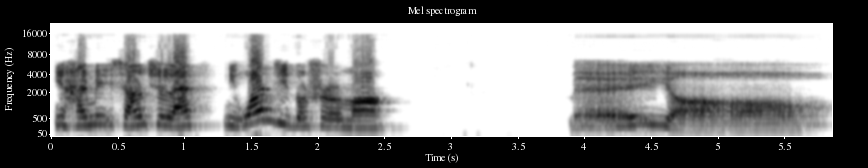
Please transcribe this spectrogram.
你还没想起来你忘记的事吗？没有，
